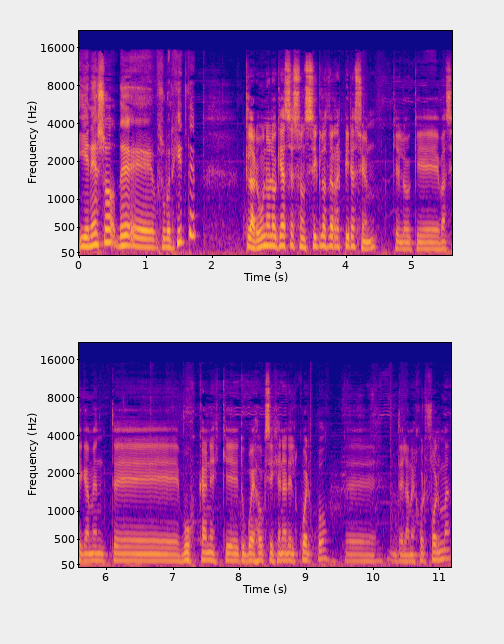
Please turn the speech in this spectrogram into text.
y en eso de, eh, sumergirte. Claro, uno lo que hace son ciclos de respiración, que lo que básicamente buscan es que tú puedas oxigenar el cuerpo eh, de la mejor forma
